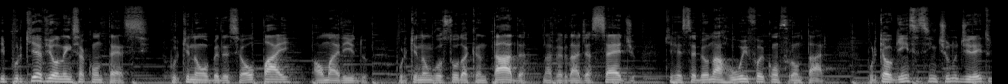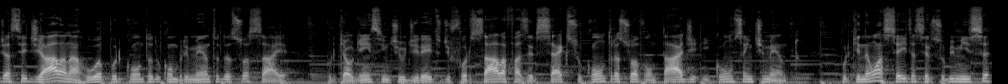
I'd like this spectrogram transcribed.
E por que a violência acontece? Porque não obedeceu ao pai, ao marido, porque não gostou da cantada, na verdade assédio, que recebeu na rua e foi confrontar, porque alguém se sentiu no direito de assediá-la na rua por conta do comprimento da sua saia, porque alguém sentiu o direito de forçá-la a fazer sexo contra sua vontade e consentimento, porque não aceita ser submissa,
